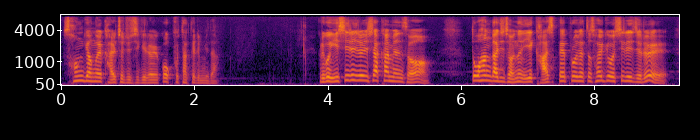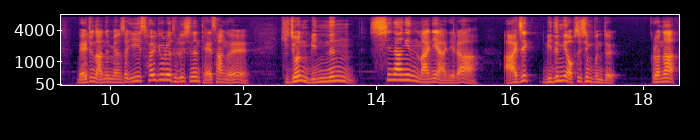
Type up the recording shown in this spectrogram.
성경을 가르쳐 주시기를 꼭 부탁드립니다. 그리고 이 시리즈를 시작하면서 또 한 가지 저는 이 가스페 프로젝트 설교 시리즈를 매주 나누면서 이 설교를 들으시는 대상을 기존 믿는 신앙인만이 아니라 아직 믿음이 없으신 분들, 그러나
